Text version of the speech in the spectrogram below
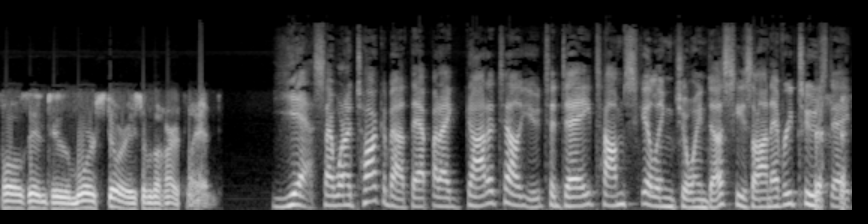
falls into more stories from the heartland. Yes, I want to talk about that, but I got to tell you, today Tom Skilling joined us. He's on every Tuesday,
